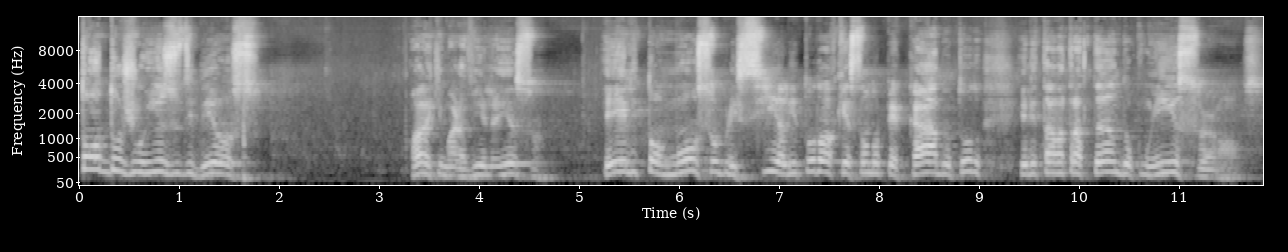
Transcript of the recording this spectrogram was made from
todo o juízo de Deus. Olha que maravilha isso. Ele tomou sobre si ali toda a questão do pecado, tudo. Ele estava tratando com isso, irmãos.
